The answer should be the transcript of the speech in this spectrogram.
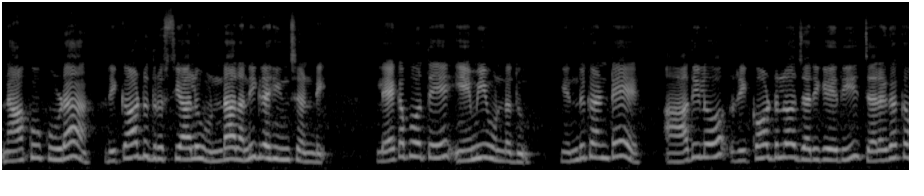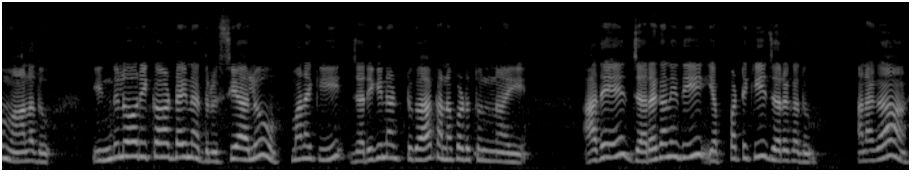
నాకు కూడా రికార్డు దృశ్యాలు ఉండాలని గ్రహించండి. లేకపోతే ఏమీ ఉండదు. ఎందుకంటే ఆదిలో రికార్డులో జరిగేది జరగక మానదు. ఇందులో రికార్డైన దృశ్యాలు మనకి జరిగినట్టుగా కనపడుతున్నాయి. అదే జరగనిది ఎప్పటికీ జరగదు. అనగా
